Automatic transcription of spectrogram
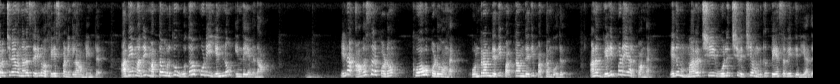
பிரச்சனையாக வந்தாலும் சரி நம்ம ஃபேஸ் பண்ணிக்கலாம் அப்படின்ட்டு. அதே மாதிரி மற்றவங்களுக்கு உதவக்கூடிய எண்ணும் இந்த எண்ணு தான். ஏன்னா அவசரப்படும் கோவப்படுவாங்க. ஒன்றாம் தேதி பத்தாம் தேதி பத்தொம்போது. ஆனால் வெளிப்படையாக இருப்பாங்க. எதுவும் மறைச்சி ஒழிச்சு வச்சு அவங்களுக்கு பேசவே தெரியாது.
